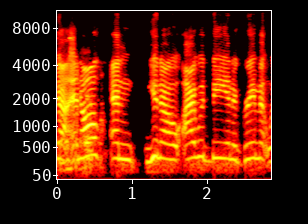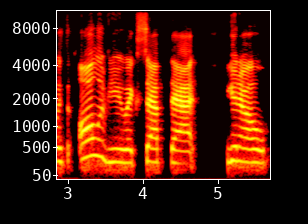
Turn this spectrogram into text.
yeah, and all and you know, I would be in agreement with all of you except that, you know,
